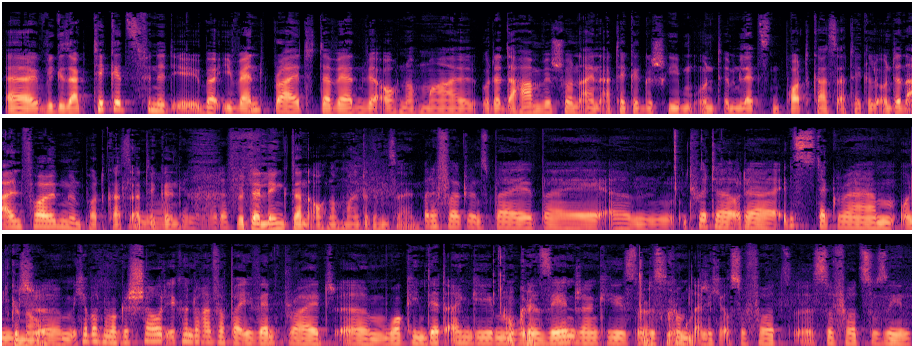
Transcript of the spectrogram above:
Äh, wie gesagt, Tickets findet ihr über Eventbrite. Da werden wir auch nochmal, oder da haben wir schon einen Artikel geschrieben und im letzten Podcast-Artikel und in allen folgenden Podcast-Artikeln Genau, genau. Wird der Link dann auch nochmal drin sein. Oder folgt uns bei, bei ähm, Twitter oder Instagram. Und Genau. ähm, ich habe auch nochmal geschaut, ihr könnt doch einfach bei Eventbrite ähm, Walking Dead eingeben Okay. oder Serienjunkies und Das das, kommt gut. eigentlich auch sofort, äh, sofort zu sehen.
